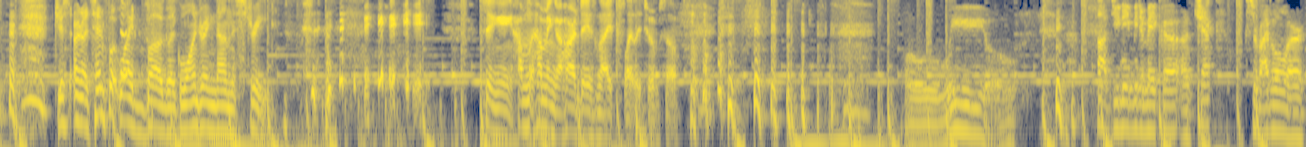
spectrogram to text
Just or no, ten foot wide bug like wandering down the street. Singing, hum, humming a hard day's night slightly to himself. Oh, wee, oh. uh, do you need me to make a, a check, survival, or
